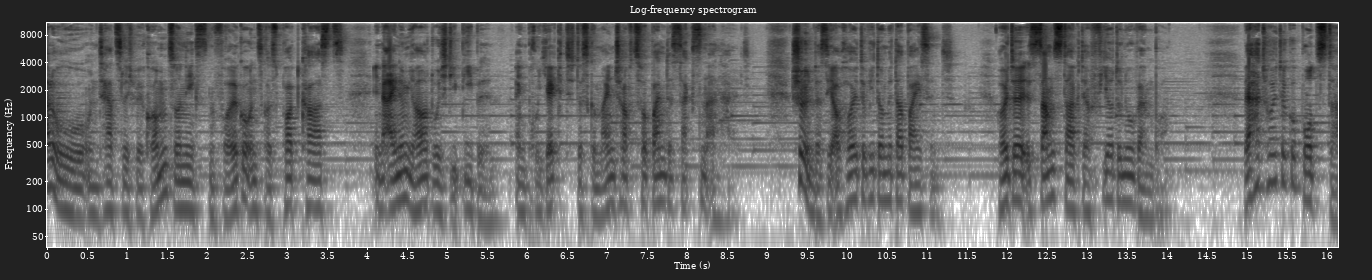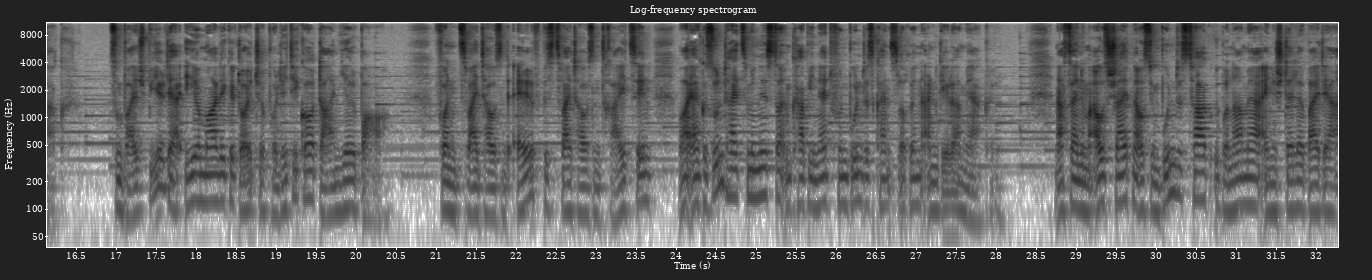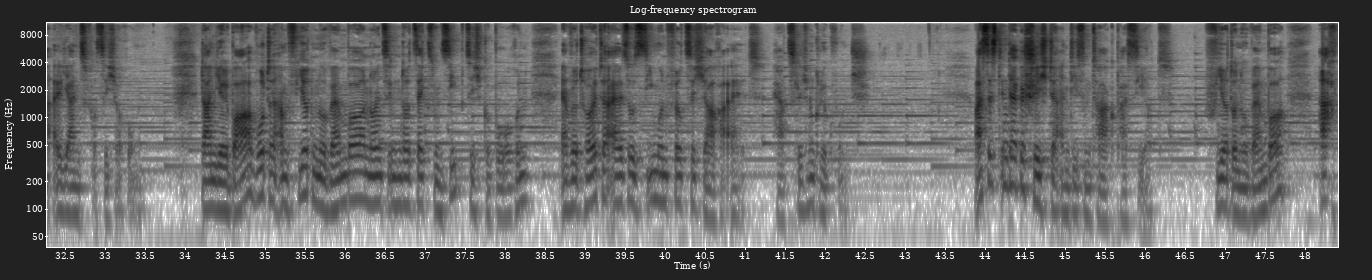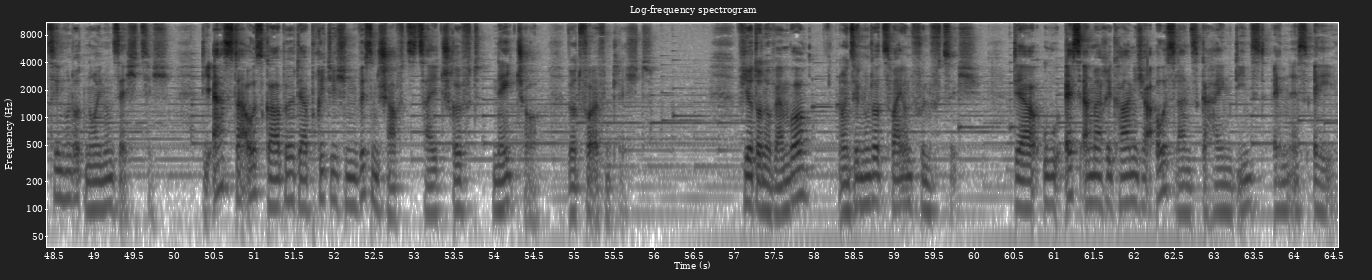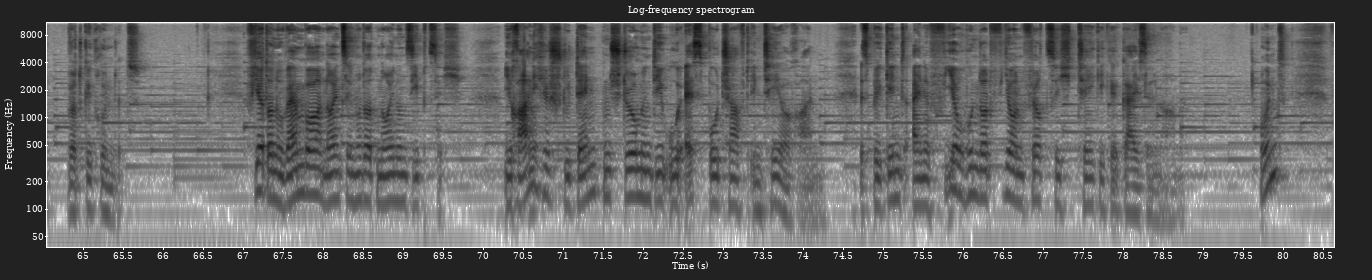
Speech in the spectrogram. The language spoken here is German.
Hallo und herzlich willkommen zur nächsten Folge unseres Podcasts In einem Jahr durch die Bibel, ein Projekt des Gemeinschaftsverbandes Sachsen-Anhalt. Schön, dass Sie auch heute wieder mit dabei sind. Heute ist Samstag, der 4. November. Wer hat heute Geburtstag? Zum Beispiel der ehemalige deutsche Politiker Daniel Bahr. Von 2011 bis 2013 war er Gesundheitsminister im Kabinett von Bundeskanzlerin Angela Merkel. Nach seinem Ausscheiden aus dem Bundestag übernahm er eine Stelle bei der Allianzversicherung. Daniel Bahr wurde am 4. November 1976 geboren. Er wird heute also 47 Jahre alt. Herzlichen Glückwunsch. Was ist in der Geschichte an diesem Tag passiert? 4. November 1869. Die erste Ausgabe der britischen Wissenschaftszeitschrift Nature wird veröffentlicht. 4. November 1952. Der US-amerikanische Auslandsgeheimdienst NSA wird gegründet. 4. November 1979. Iranische Studenten stürmen die US-Botschaft in Teheran. Es beginnt eine 444-tägige Geiselnahme. Und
